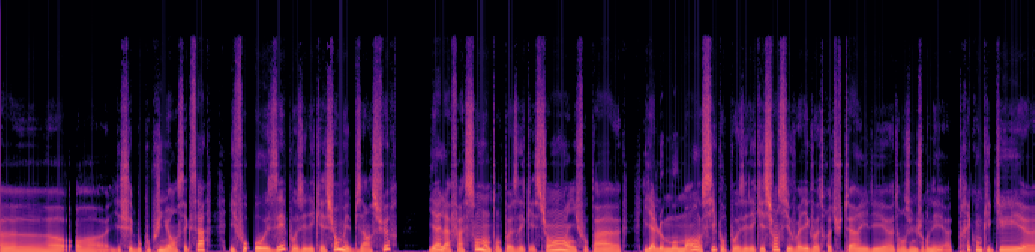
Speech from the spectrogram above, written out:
Euh, oh, c'est beaucoup plus nuancé que ça. Il faut oser poser des questions, mais bien sûr, il y a la façon dont on pose des questions. Il faut pas. Euh, il y a le moment aussi pour poser des questions. Si vous voyez que votre tuteur il est dans une journée très compliquée,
